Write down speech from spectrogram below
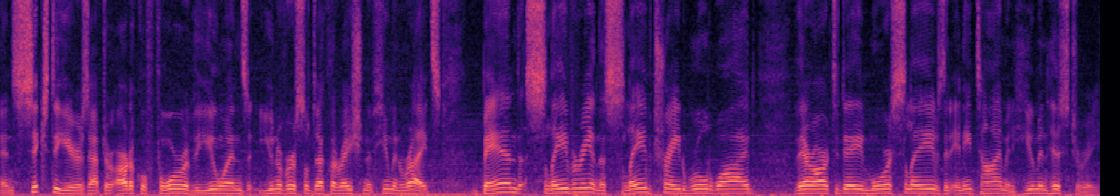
and 60 years after Article 4 of the UN's Universal Declaration of Human Rights banned slavery and the slave trade worldwide, there are today more slaves than any time in human history,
